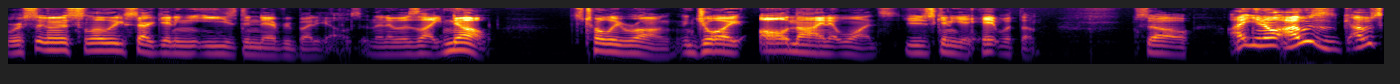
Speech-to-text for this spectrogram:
We're going to slowly start getting eased into everybody else, and then it was like, no, it's totally wrong. Enjoy all nine at once. You're just gonna get hit with them. So I, you know, I was, I was,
